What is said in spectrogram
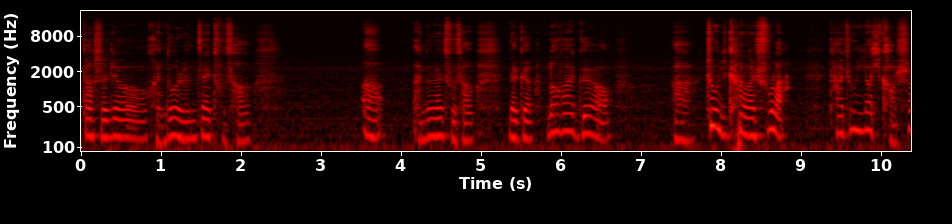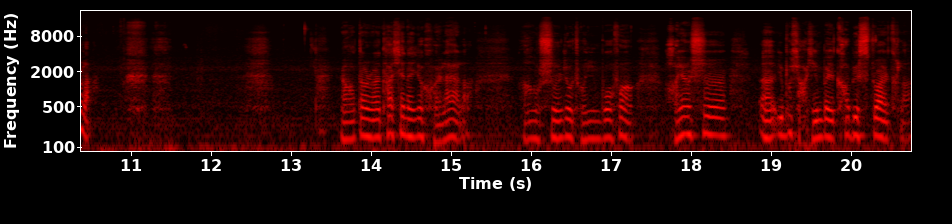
当时就很多人在吐槽，啊，很多人吐槽那个 Lo-Fi Girl，啊，终于看完书了，她终于要去考试了。然后当然他现在又回来了，然后是又重新播放，好像是呃一不小心被 copy strike 了。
